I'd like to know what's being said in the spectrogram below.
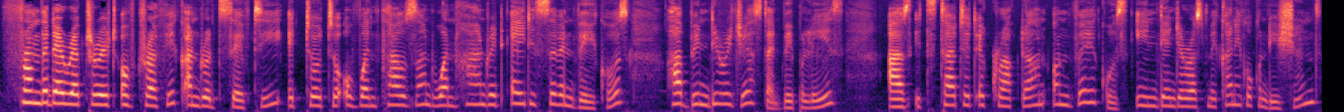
From the Directorate of Traffic and Road Safety, a total of 1,187 vehicles have been deregistered by police as it started a crackdown on vehicles in dangerous mechanical conditions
